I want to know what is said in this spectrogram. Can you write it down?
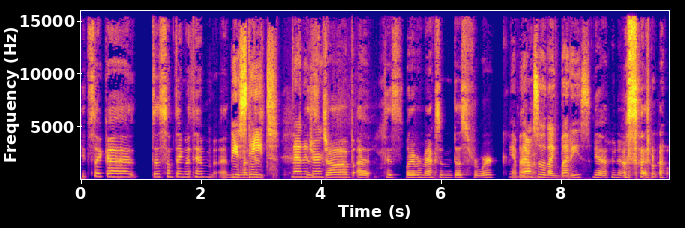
It's like uh does something with him and the what his- estate manager. his job, uh, his whatever Maxim does for work. yeah, but they're also like buddies. yeah, who knows? I don't know.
